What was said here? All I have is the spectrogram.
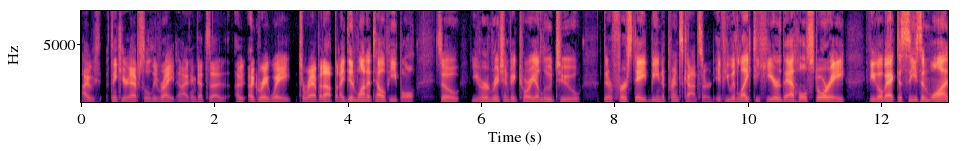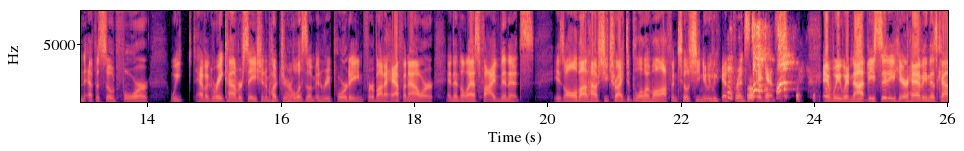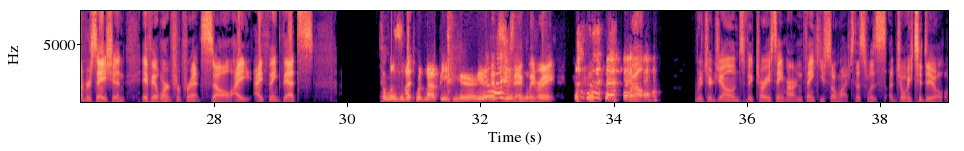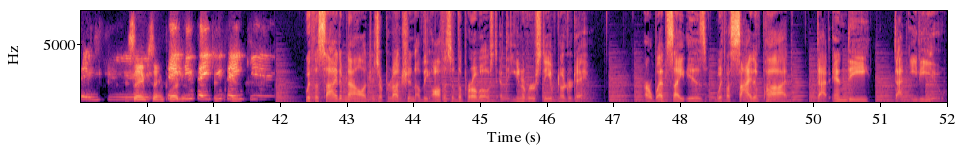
I think you're absolutely right, and I think that's a, a, a great way to wrap it up. But I did want to tell people. So you heard Rich and Victoria allude to their first date being a Prince concert. If you would like to hear that whole story, if you go back to season one, episode four, we have a great conversation about journalism and reporting for about a half an hour, and then the last five minutes is all about how she tried to blow him off until she knew he had Prince tickets. and we would not be sitting here having this conversation if it weren't for Prince. So I, I think that's Elizabeth would not be here. Yeah, that's exactly right. Well, Richard Jones, Victoria St. Martin, thank you so much. This was a joy to do. thank you Same, same pleasure. thank you thank you thank you With a Side of Knowledge is a production of the Office of the Provost at the University of Notre Dame. Our website is withasideofpod.nd.edu.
